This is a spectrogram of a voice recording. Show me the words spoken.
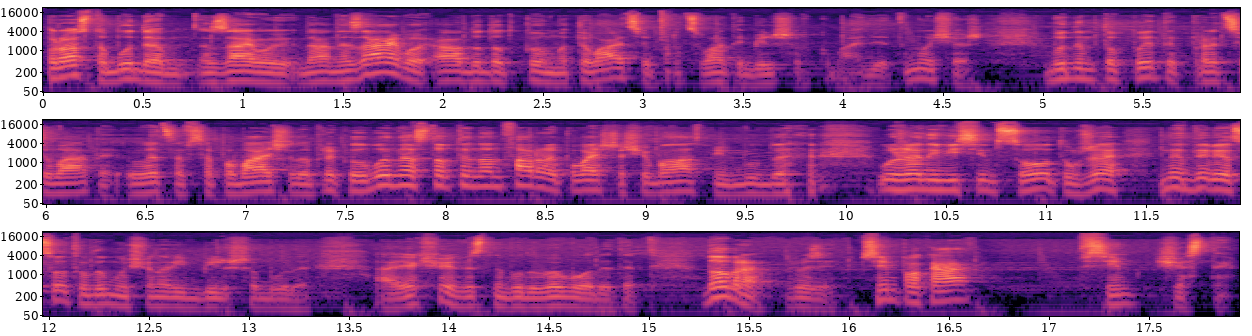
просто буде зайвою, да, не зайвою, а додатковою мотивацією працювати більше в команді. Тому що ж, будемо топити, працювати. Ви це все побачили. Наприклад, ви нас топти на фармі, побачите, що баланс мій буде вже не 800, вже не 900, я думаю, що навіть більше буде. А якщо я десь не буду виводити. Добре, друзі, всім пока, всім щасти.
